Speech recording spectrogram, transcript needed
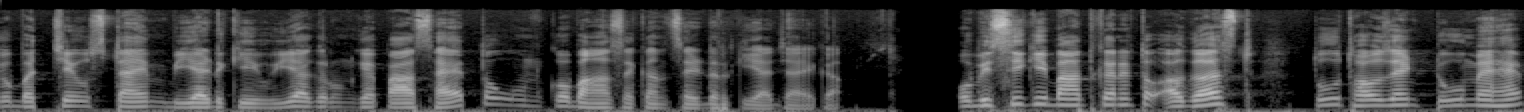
जो बच्चे उस टाइम बीएड की हुई, अगर उनके पास है तो उनको वहाँ से कंसिडर किया जाएगा। ओबीसी की बात करें तो अगस्त 2002 में है।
